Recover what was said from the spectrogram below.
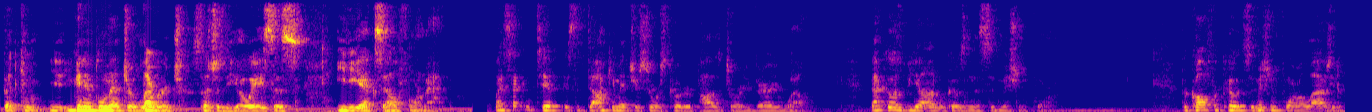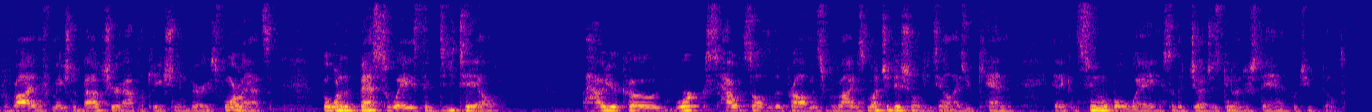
that can, you can implement or leverage, such as the OASIS EDXL format. My second tip is to document your source code repository very well. That goes beyond what goes in the submission form. The call for code submission form allows you to provide information about your application in various formats, but one of the best ways to detail how your code works, how it solves the problem, is to provide as much additional detail as you can in a consumable way so that judges can understand what you've built.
